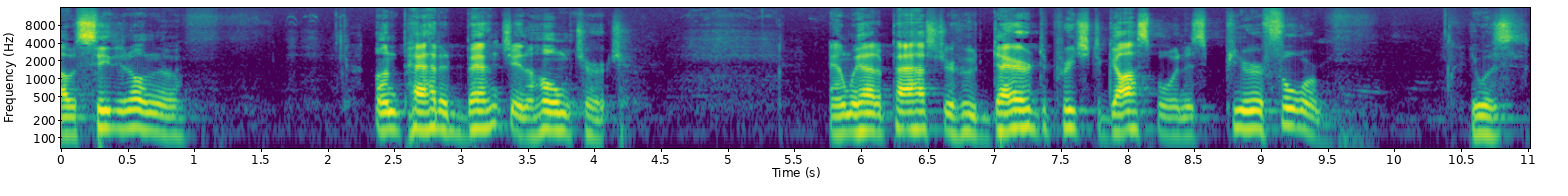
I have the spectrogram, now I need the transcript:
I was seated on an unpadded bench in a home church. And we had a pastor who dared to preach the gospel in its pure form. He was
